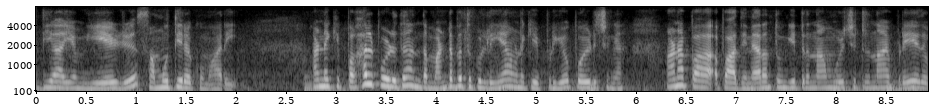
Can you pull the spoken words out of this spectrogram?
அத்தியாயம் ஏழு சமுத்திரகுமாரி. அன்னைக்கு பகல் பொழுது அந்த மண்டபத்துக்குள்ளேயே அவனுக்கு எப்படியோ போயிடுச்சுங்க. ஆனால் பா பாதி நேரம் தூங்கிட்டு இருந்தான் முழிச்சிட்டு இருந்தான் இப்படியே இது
